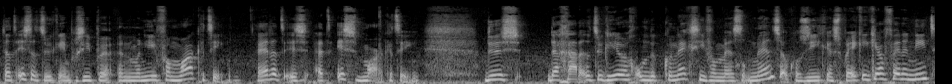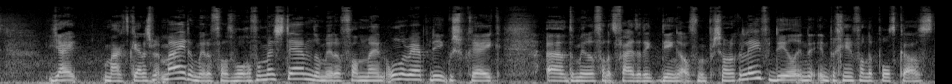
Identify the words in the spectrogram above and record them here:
Dat is natuurlijk in principe een manier van marketing. Hè? Dat is, het is marketing. Dus daar gaat het natuurlijk heel erg om de connectie van mens tot mens. Ook al zie ik en spreek ik jou verder niet. Jij maakt kennis met mij door middel van het horen van mijn stem, door middel van mijn onderwerpen die ik bespreek, uh, door middel van het feit dat ik dingen over mijn persoonlijke leven deel in, de, in het begin van de podcast.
